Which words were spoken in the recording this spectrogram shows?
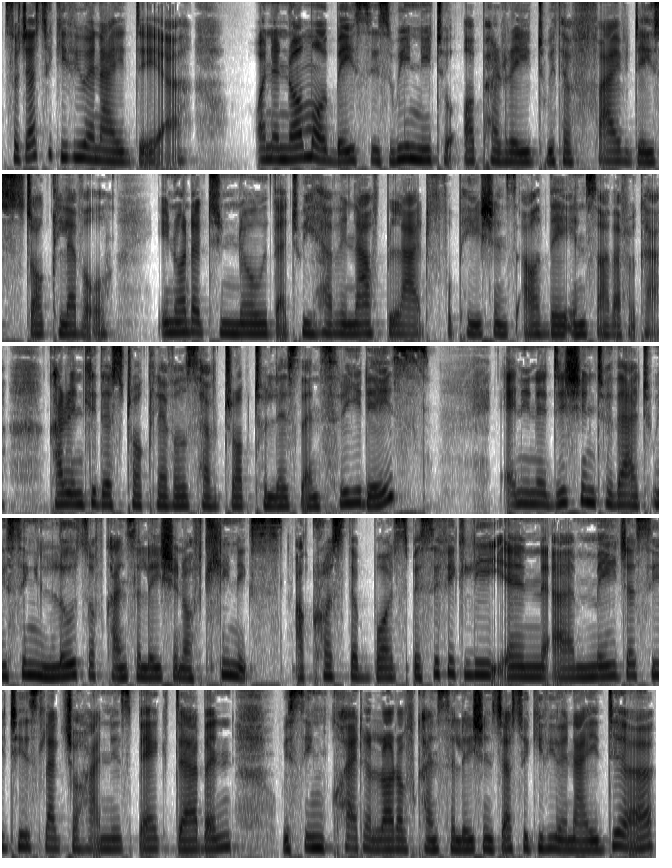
So, just to give you an idea, on a normal basis, we need to operate with a five day stock level in order to know that we have enough blood for patients out there in South Africa. Currently, the stock levels have dropped to less than three days. And in addition to that, we're seeing loads of cancellation of clinics across the board, specifically in uh, major cities like Johannesburg, Durban. We're seeing quite a lot of cancellations. Just to give you an idea,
